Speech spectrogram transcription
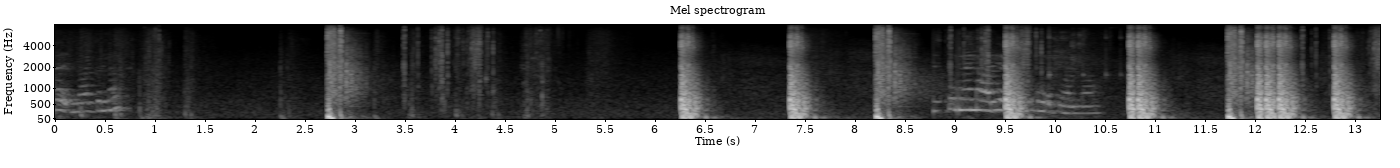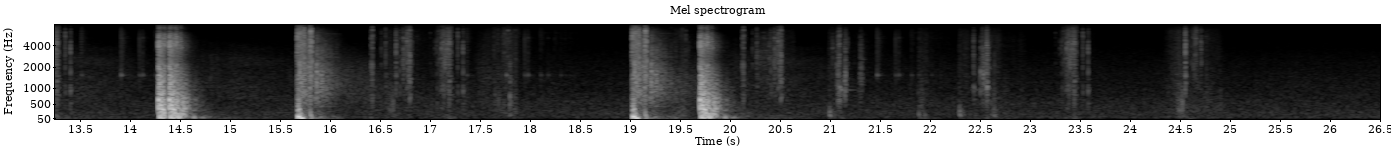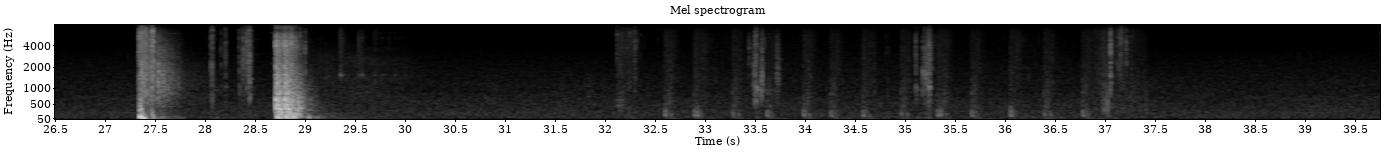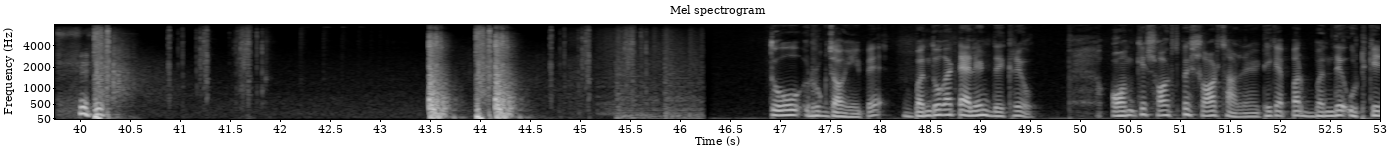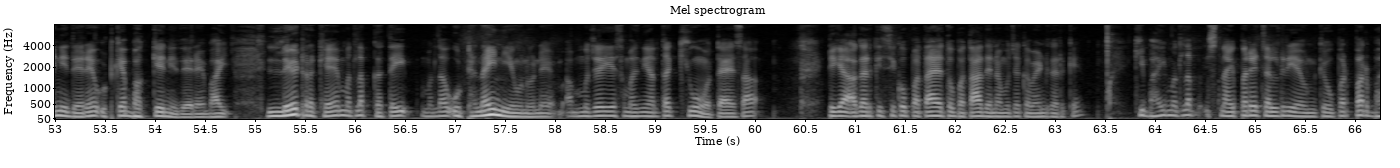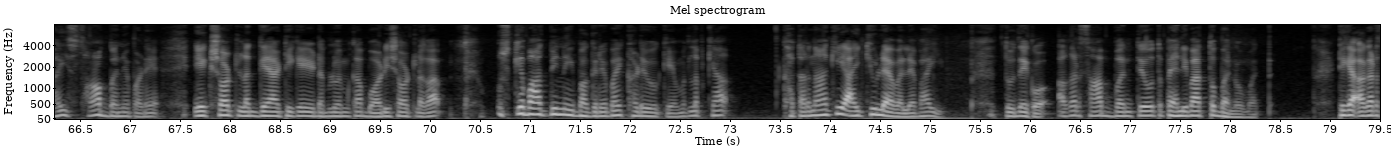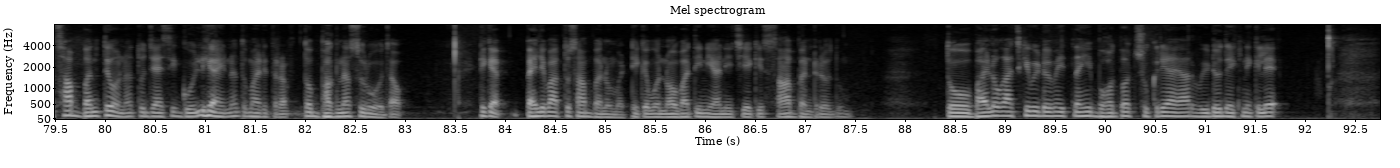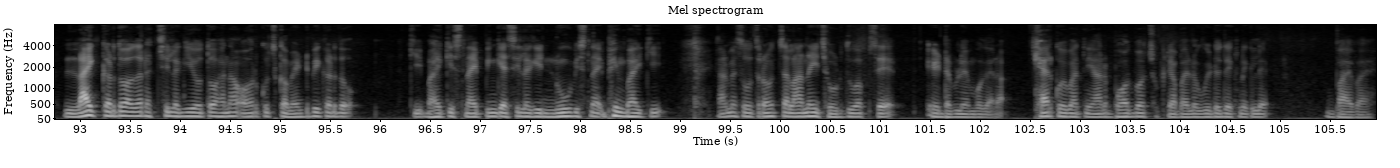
इधर ना करना इसको मैं मारी आपको मत मारना तो रुक जाओ यहीं पे। बंदों का टैलेंट देख रहे हो? ओम के शॉट्स पे शॉट्स आ रहे हैं, ठीक है, पर बंदे उठ के नहीं दे रहे हैं, उठ के भग के नहीं दे रहे हैं, भाई। लेट रखे हैं मतलब कतई मतलब उठना ही नहीं है उन्होंने। अब मुझे ये समझ नहीं आता क्यों होता है ऐसा। ठीक है, अगर किसी को पता है तो बता देना मुझे कमेंट करके। कि भाई मतलब स्नाइपरें चल रही है उनके ऊपर, पर भाई सांप बने पड़े हैं। एक शॉट लग गया, ठीक है ए डब्ल्यू एम का बॉडी शॉट लगा। उसके बाद भी नहीं भग रहे भाई खड़े होके मतलब क्या खतरनाक ही आई लेवल है भाई। तो देखो, अगर सांप बनते हो तो पहली बात तो बनो मत, ठीक है? अगर सांप बनते हो ना तो जैसी गोली आई ना तुम्हारी तरफ़ तो भगना शुरू हो जाओ, ठीक है? पहली बात तो सांप बनो मत, ठीक है? वो नौबात ही नहीं आनी चाहिए कि सांप बन रहे हो तुम। तो भाई लोग, आज की वीडियो में इतना ही। बहुत बहुत शुक्रिया यार वीडियो देखने के लिए। लाइक कर दो अगर अच्छी लगी हो तो है ना? और कुछ कमेंट भी कर दो कि भाई की स्नाइपिंग कैसी लगी नूब स्नाइपिंग भाई की। यार मैं सोच रहा हूँ चलाना ही छोड़ दूँ अब से ए डब्ल्यू एम वगैरह। खैर, कोई बात नहीं यार। बहुत बहुत शुक्रिया भाई लोग वीडियो देखने के लिए। Bye bye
